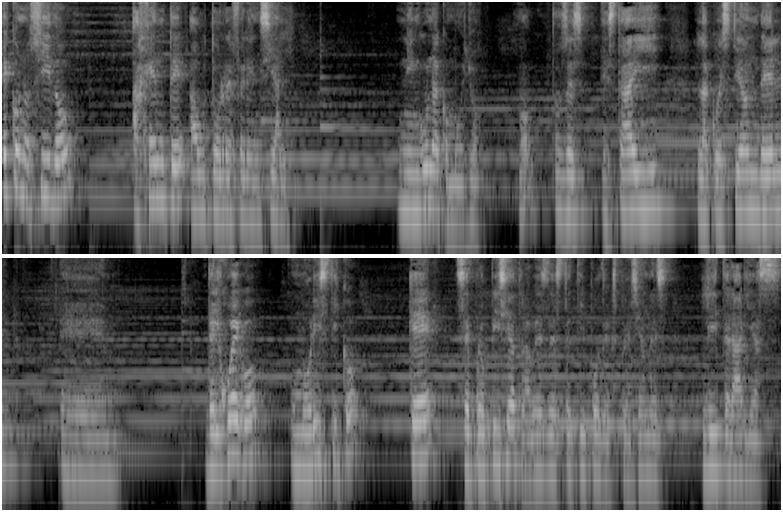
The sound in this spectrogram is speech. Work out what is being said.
He conocido a gente autorreferencial, ninguna como yo. Entonces está ahí la cuestión del, eh, del juego humorístico que se propicia a través de este tipo de expresiones literarias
